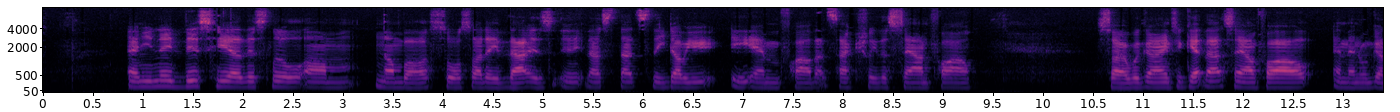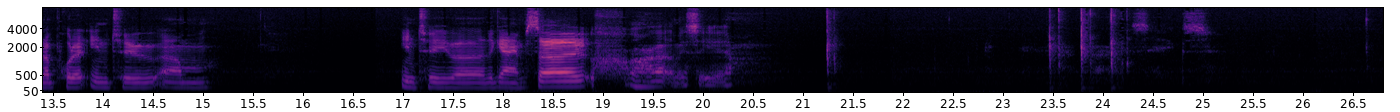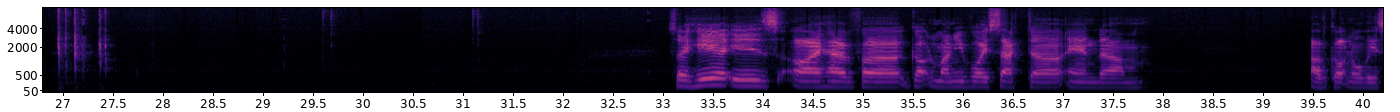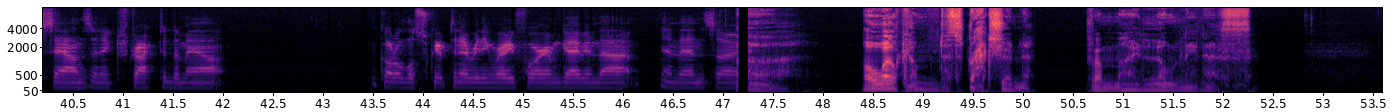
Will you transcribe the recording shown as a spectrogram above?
And you need this here, this little um number source ID. That is that's that's the WEM file. That's actually the sound file. So we're going to get that sound file and then we're going to put it into um, into uh, the game. So, all right, let me see here. So here is I have uh, gotten my new voice actor and um, I've gotten all these sounds and extracted them out got all the script and everything ready for him, gave him that, and then so. Uh, a welcome distraction from my loneliness.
